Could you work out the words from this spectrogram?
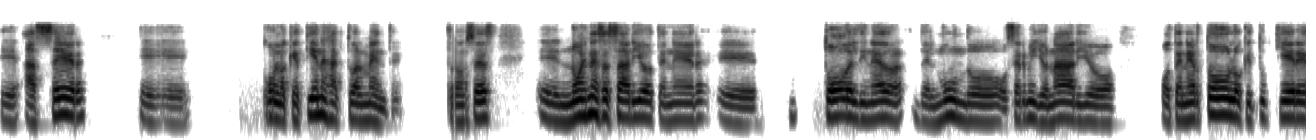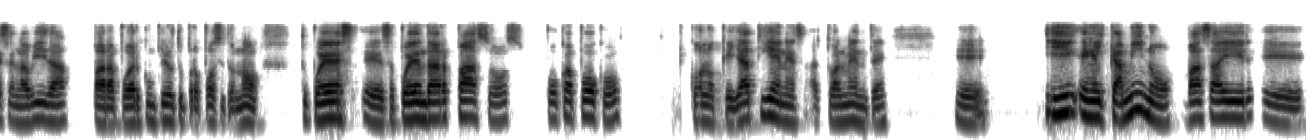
eh, hacer eh, con lo que tienes actualmente. Entonces, no es necesario tener todo el dinero del mundo o ser millonario o tener todo lo que tú quieres en la vida para poder cumplir tu propósito. No, tú puedes, eh, se pueden dar pasos poco a poco con lo que ya tienes actualmente eh, y en el camino vas a ir eh,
